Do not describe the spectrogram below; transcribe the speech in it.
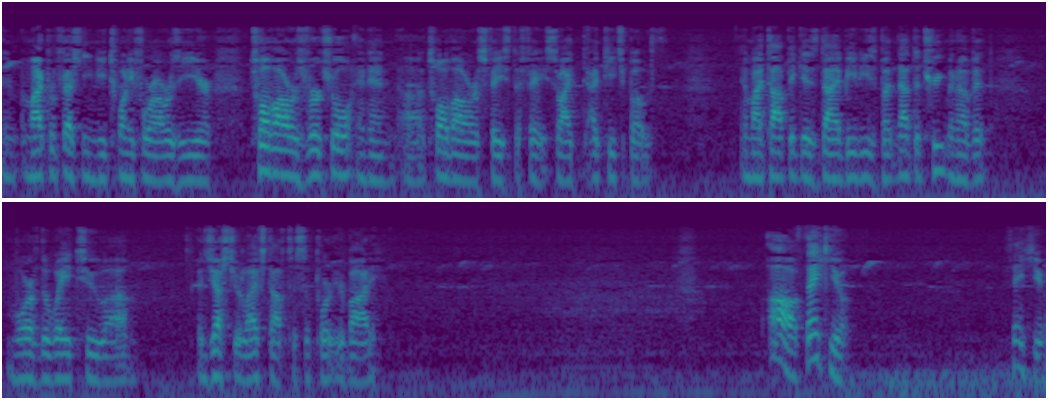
In my profession, you need 24 hours a year, 12 hours virtual, and then uh, 12 hours face to face. So I, I teach both. And my topic is diabetes, but not the treatment of it, more of the way to uh, adjust your lifestyle to support your body. Oh, thank you. Thank you.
